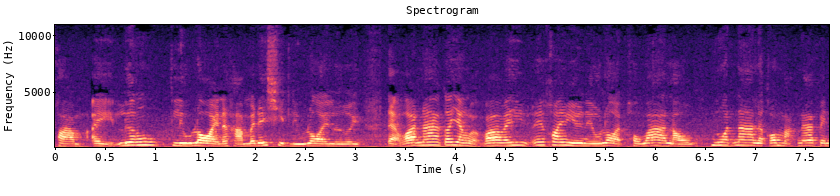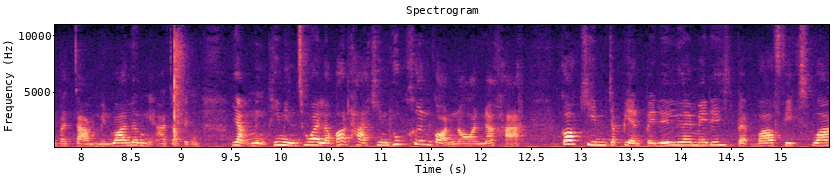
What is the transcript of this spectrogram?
ความไอเรื่องริ้วรอยนะคะ ไม่ได้ฉีดริ้วรอยเลย แต่ว่าหน้าก็ยังแบบว่าไม่ไม่ค่อยมีริ้วรอย เพราะว่าเรานวดหน้าแล้วก็มักหน้าเป็นประจำมินว่าเรื่องนี้อาจจะเป็นอย่างหนึ่งที่มินช่วย แล้วก็ทาครีมทุกคืนก่อนนอนนะคะ ก็ครีมจะเปลี่ยนไปเรื่อยๆ ไม่ได้แบบว่าฟิกซ์ว่า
